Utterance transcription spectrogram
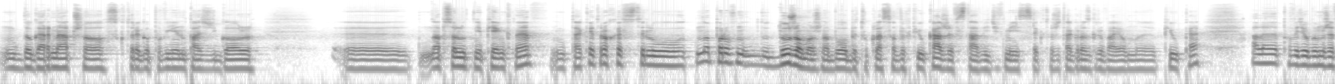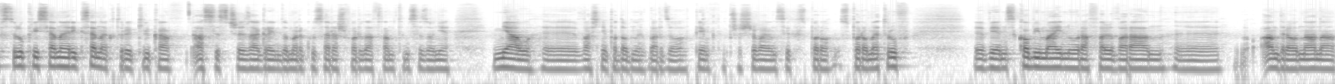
do Garnacho, z którego powinien paść gol, absolutnie piękne. Takie trochę w stylu, no dużo można byłoby tu klasowych piłkarzy wstawić w miejsce, którzy tak rozgrywają y, piłkę, ale powiedziałbym, że w stylu Christiana Eriksena, który kilka asyst czy zagrań do Markusa Rashforda w tamtym sezonie miał y, właśnie podobnych bardzo pięknych, przeszywających sporo, sporo metrów. Y, więc Kobi Mainu, Rafael Varan, Andre Onana,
